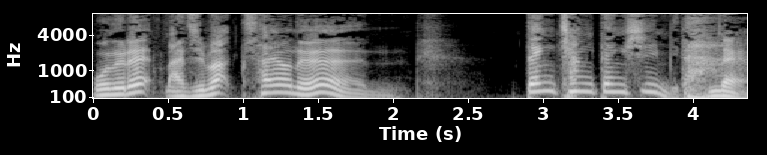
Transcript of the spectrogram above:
오늘의 마지막 사연은 땡창땡 씨입니다. 네.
